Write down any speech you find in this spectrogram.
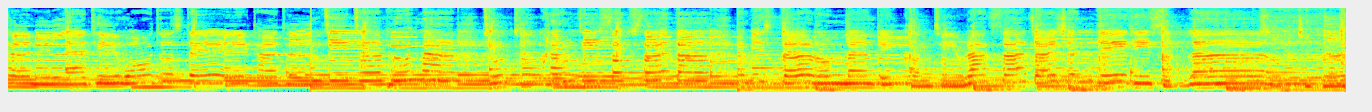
เธอนี่แหละที่ want to stay ถ้าเธอที่เธอพูดมาทุกทุกครั้งที่สบสายตามิสเตอร์โรแมนติกคนที่รักษาใจฉันดีที่สุดเลยที่เธอ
